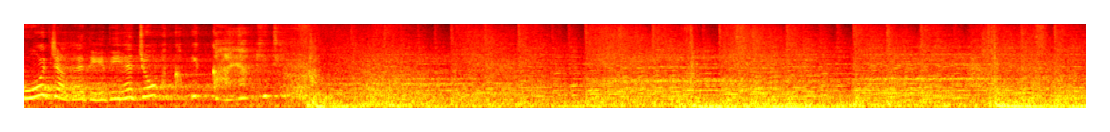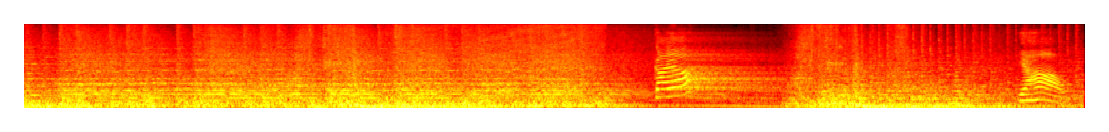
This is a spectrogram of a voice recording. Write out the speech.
वो जगह दे दी है जो कभी काया की थी। काया? यहाँ आओ।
